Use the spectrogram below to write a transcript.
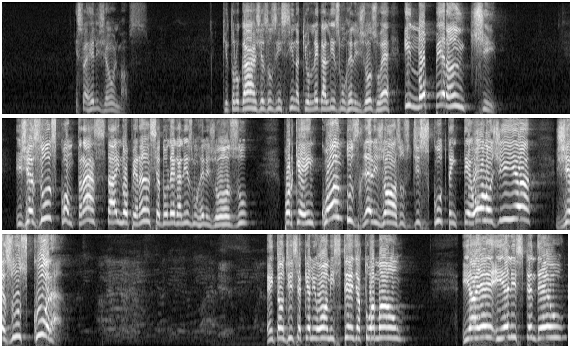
Isso é religião, irmãos. Quinto lugar, Jesus ensina que o legalismo religioso é inoperante. E Jesus contrasta a inoperância do legalismo religioso porque enquanto os religiosos discutem teologia, Jesus cura. Então disse aquele homem: estende a tua mão. E, aí, e ele estendeu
